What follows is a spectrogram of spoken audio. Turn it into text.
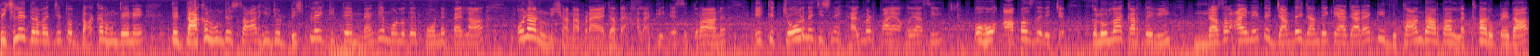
ਪਿਛਲੇ ਦਰਵਾਜ਼ੇ ਤੋਂ ਦਾਖਲ ਹੁੰਦੇ ਨੇ ਤੇ ਦਾਖਲ ਹੁੰਦੇ ਸਾਰ ਹੀ ਜੋ ਡਿਸਪਲੇ ਕੀਤੇ ਮਹਿੰਗੇ ਮੁੱਲ ਦੇ ਫੋਨ ਨੇ ਪਹਿਲਾਂ ਉਹਨਾਂ ਨੂੰ ਨਿਸ਼ਾਨਾ ਬਣਾਇਆ ਜਾਂਦਾ ਹੈ। ਹਾਲਾਂਕਿ ਇਸ ਦੌਰਾਨ ਇੱਕ ਚੋਰ ਨੇ ਜਿਸ ਨੇ ਹੈਲਮਟ ਪਾਇਆ ਹੋਇਆ ਸੀ, ਉਹ ਆਪਸ ਦੇ ਵਿੱਚ ਕਲੋਲਾ ਕਰਦੇ ਵੀ ਨਜ਼ਰ ਆਏ ਨੇ ਤੇ ਜਾਂਦੇ ਜਾਂਦੇ ਕਿਹਾ ਜਾ ਰਿਹਾ ਕਿ ਦੁਕਾਨਦਾਰ ਦਾ ਲੱਖਾਂ ਰੁਪਏ ਦਾ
